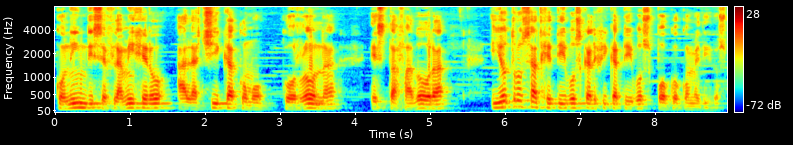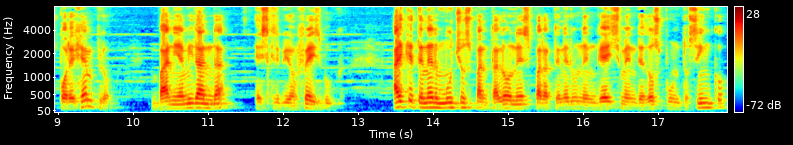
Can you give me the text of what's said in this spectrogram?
con índice flamígero a la chica como corrona, estafadora y otros adjetivos calificativos poco comedidos. Por ejemplo, Vania Miranda escribió en Facebook, hay que tener muchos pantalones para tener un engagement de 2.5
